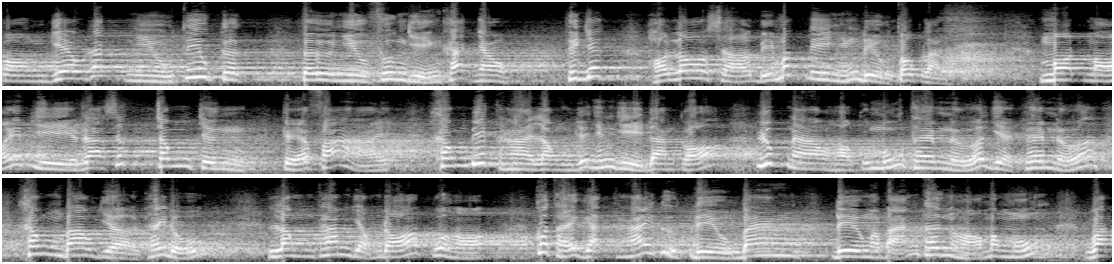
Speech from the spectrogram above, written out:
còn gieo rắc nhiều tiêu cực từ nhiều phương diện khác nhau. Thứ nhất, họ lo sợ bị mất đi những điều tốt lành. Mệt mỏi gì ra sức trong chừng kẻ phá hại, không biết hài lòng với những gì đang có. Lúc nào họ cũng muốn thêm nữa, về thêm nữa, không bao giờ thấy đủ. Lòng tham vọng đó của họ có thể gặt hái được điều ban, điều mà bản thân họ mong muốn, hoặc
